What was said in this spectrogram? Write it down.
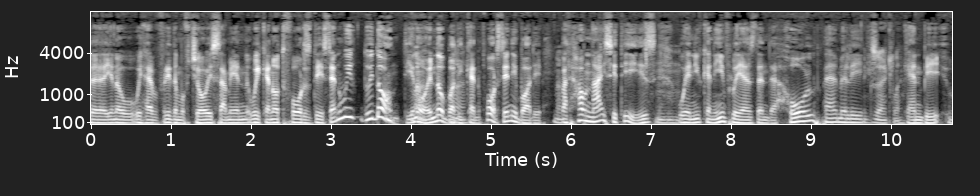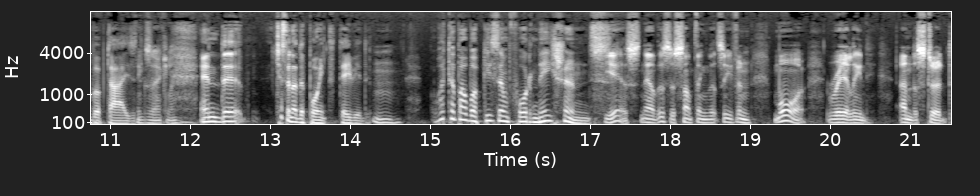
uh, you know, we have freedom of choice. I mean, we cannot force this. And we, we don't, you No, know, and nobody no. can force anybody. No. But how nice it is when you can influence, then the whole family Exactly. can be baptized. Exactly. And uh, just another point, David. What about baptism for nations? Yes. Now, this is something that's even more rarely understood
